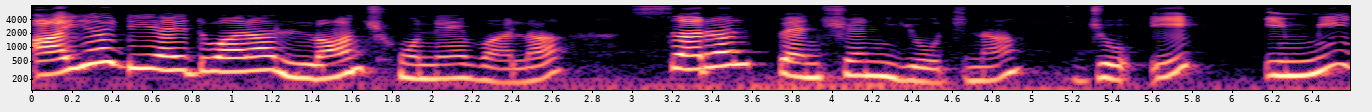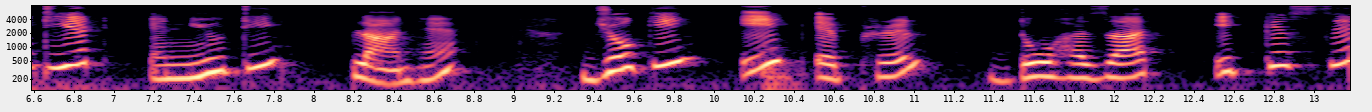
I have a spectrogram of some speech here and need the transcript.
आई द्वारा लॉन्च होने वाला सरल पेंशन योजना। जो एक इमीडिएट एन्यूटी प्लान है, जो कि एक अप्रैल 2021 से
